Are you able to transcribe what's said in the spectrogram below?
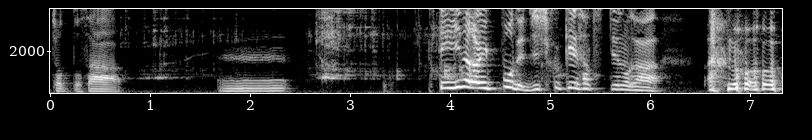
ちょっとさ、うーん。って言いながら一方で自粛警察っていうのが、あの、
